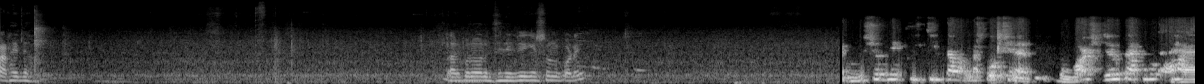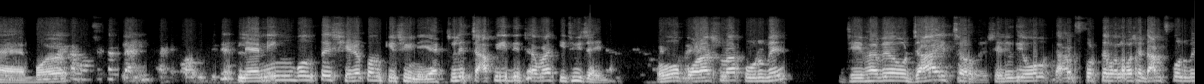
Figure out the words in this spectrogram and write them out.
পাঠাইতে হবে। তারপরে ওরা ভেরিফিকেশন করে। হ্যাঁ প্ল্যানিং থাকে পরবর্তীতে। প্ল্যানিং বলতে সেরকম কিছুই নেই। অ্যাকচুয়ালি চাপিয়ে দিতে আমরা কিছুই চাই না। ও পড়াশোনা করবে যেভাবে ওর যা ইচ্ছা হবে সে যদি ও ডান্স করতে ভালোবাসে ডান্স করবে।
